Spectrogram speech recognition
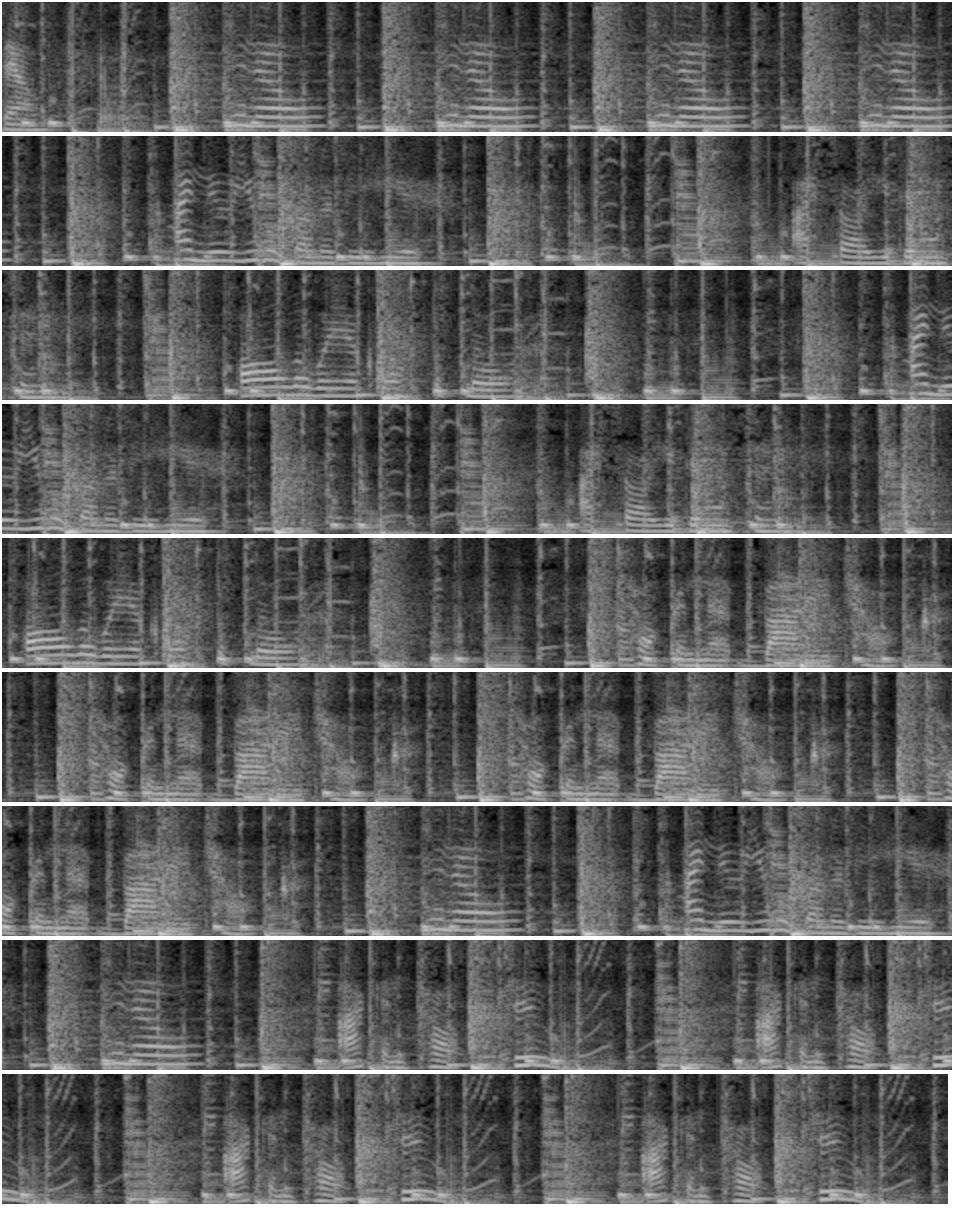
You know, you know, you know, you know, I knew you were gonna be here. I saw you dancing all the way across the floor. I knew you were gonna be here. I saw you dancing talk too.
